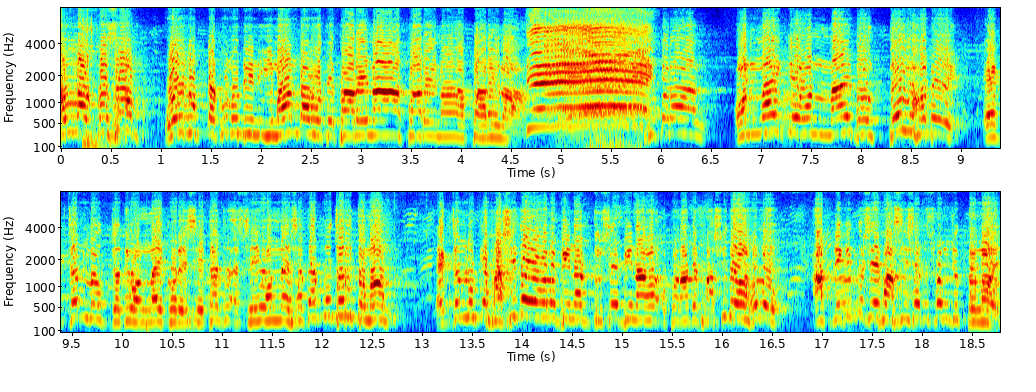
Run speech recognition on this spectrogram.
আল্লাহর কসম ওই লোকটা কোনোদিন ইমানদার হতে পারে না পারে না পারে না। সুতরাং অন্যায়কে অন্যায় বলতেই হবে। একজন লোক যদি অন্যায় করে সেটা সেই অন্যায়ের সাথে আপনি জড়িত নন। একজন লোককে ফাঁসি দেওয়া হলো বিনা দোষে বিনা অপরাধে ফাঁসি দেওয়া হলো আপনি কিন্তু সেই ফাঁসির সাথে সংযুক্ত নয়।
